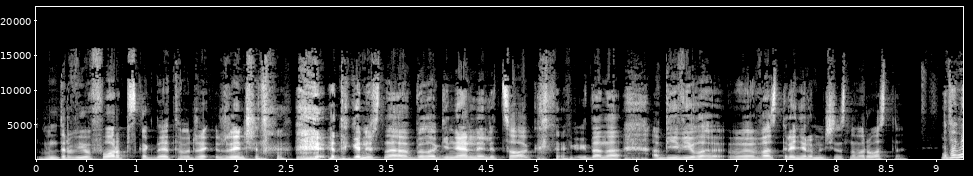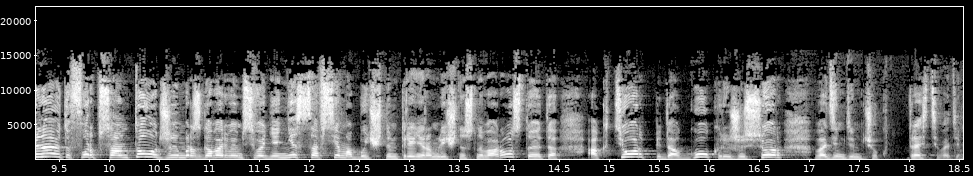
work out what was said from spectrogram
в интервью Forbes, когда это вот же- женщина, это, конечно, было гениальное лицо, когда она объявила вас тренером личностного роста. Напоминаю, это Forbes Anthology. Мы разговариваем сегодня не с совсем обычным тренером личностного роста. Это актер, педагог, режиссер Вадим Демчук. Здрасте, Вадим.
